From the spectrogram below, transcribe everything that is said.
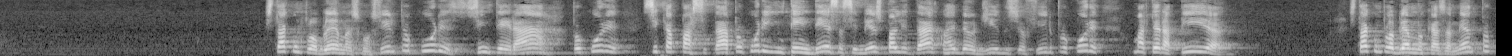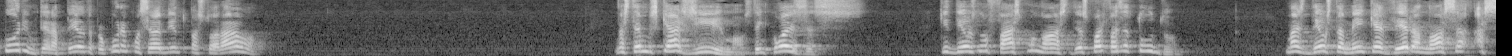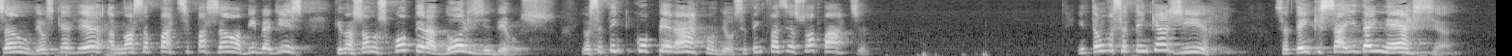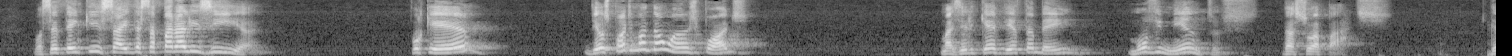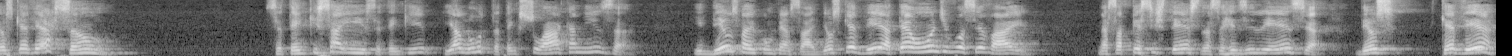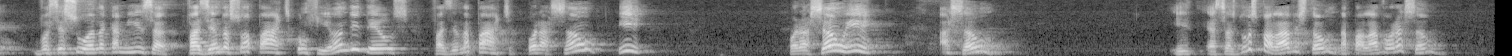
Está com problemas com os filhos? Procure se inteirar, procure se capacitar, procure entender-se a si mesmo para lidar com a rebeldia do seu filho, procure uma terapia. Está com problema no casamento? Procure um terapeuta, procure um aconselhamento pastoral. Nós temos que agir, irmãos. Tem coisas que Deus não faz por nós. Deus pode fazer tudo. Mas Deus também quer ver a nossa ação, Deus quer ver a nossa participação. A Bíblia diz que nós somos cooperadores de Deus. E você tem que cooperar com Deus, você tem que fazer a sua parte. Então você tem que agir você tem que sair da inércia, você tem que sair dessa paralisia. Porque Deus pode mandar um anjo, pode. Mas Ele quer ver também movimentos da sua parte. Deus quer ver ação. Você tem que sair, você tem que ir à luta, tem que suar a camisa. E Deus vai recompensar. Deus quer ver até onde você vai. Nessa persistência, nessa resiliência. Deus quer ver você suando a camisa, fazendo a sua parte, confiando em Deus, fazendo a parte. Oração e oração e ação. E essas duas palavras estão na palavra oração.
